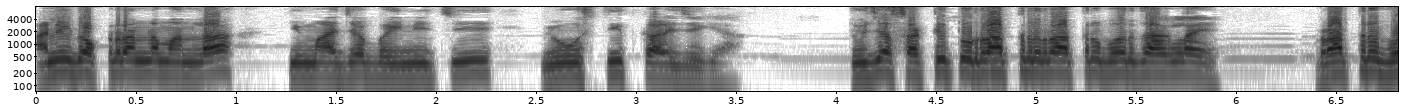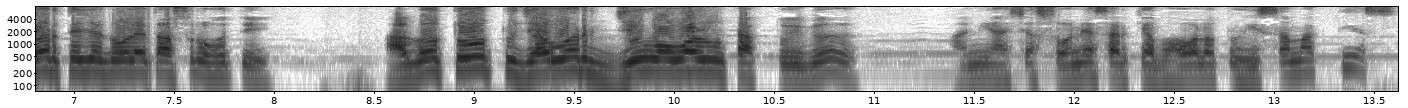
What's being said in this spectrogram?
आणि डॉक्टरांना म्हणला की माझ्या बहिणीची व्यवस्थित काळजी घ्या. तुझ्यासाठी तो रात्र रात्रभर जागलाय. रात्रभर त्याच्या डोळ्यात अश्रू होते. अगं तो तुझ्यावर जीव ओवाळून टाकतोय ग. आणि अशा सोन्यासारख्या भावाला तो हिस्सा मागतेस?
